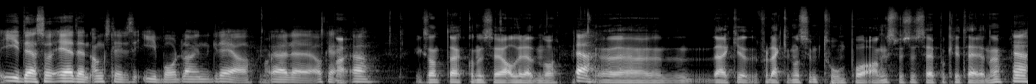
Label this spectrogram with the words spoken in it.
i det så er det en angstlidelse i borderline-greia. Eller, ok, Nei. ja. Ikke sant? Det kan du se allerede nå. Ja. Eh, Det ikke, for det er ikke noe symptom på angst hvis du ser på kriteriene. ja.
